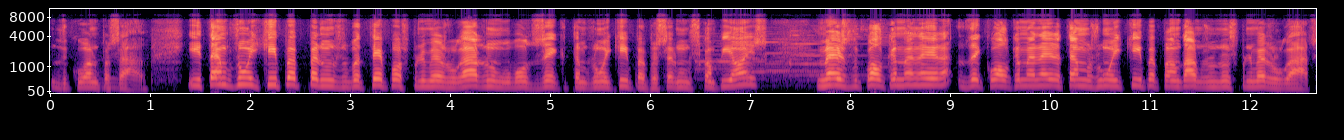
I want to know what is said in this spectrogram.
do que o ano passado. E temos uma equipa para nos bater para os primeiros lugares, não vou dizer que temos uma equipa para sermos campeões, mas de qualquer maneira, de qualquer maneira temos uma equipa para andarmos nos primeiros lugares.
